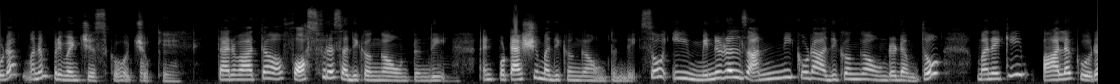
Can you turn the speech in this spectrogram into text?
కూడా మనం ప్రివెంట్ చేసుకోవచ్చు. ఓకే. తర్వాత ఫాస్ఫరస్ అధికంగా ఉంటుంది అండ్ పొటాషియం అధికంగా ఉంటుంది. సో ఈ మినరల్స్ అన్నీ కూడా అధికంగా ఉండడంతో మనకి పాలకూర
